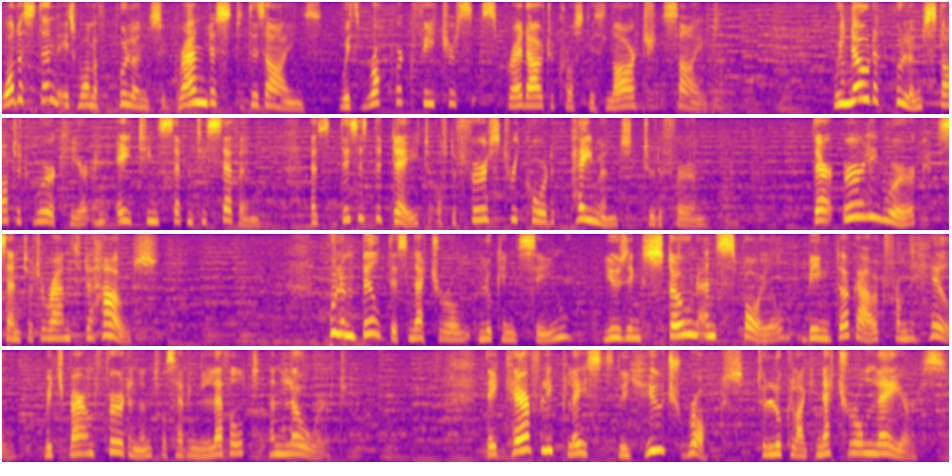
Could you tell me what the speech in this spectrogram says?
Waddesdon is one of Pulham's grandest designs, with rockwork features spread out across this large site. We know that Pulham started work here in 1877, as this is the date of the first recorded payment to the firm. Their early work centred around the house. Pulham built this natural looking scene using stone and spoil being dug out from the hill which Baron Ferdinand was having levelled and lowered. They carefully placed the huge rocks to look like natural layers.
